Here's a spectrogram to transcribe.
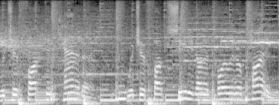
which have fucked in Canada, which have fucked seated on a toilet or potty,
